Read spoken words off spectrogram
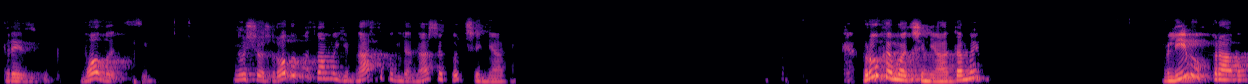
Три звуки. Молодці. Ну що ж, робимо з вами гімнастику для наших оченят. Рухаємо оченятами. Вліво-вправо.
